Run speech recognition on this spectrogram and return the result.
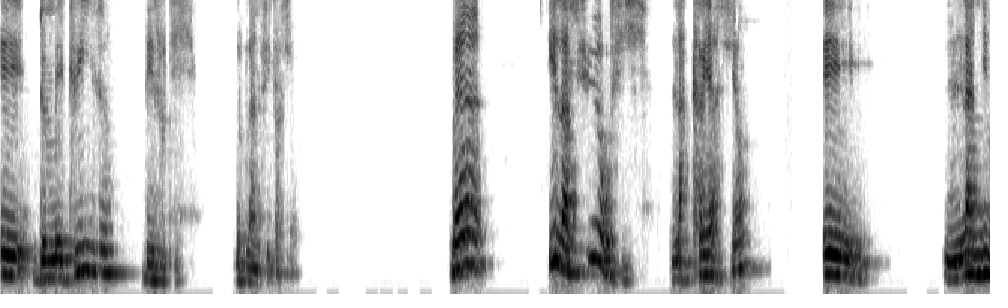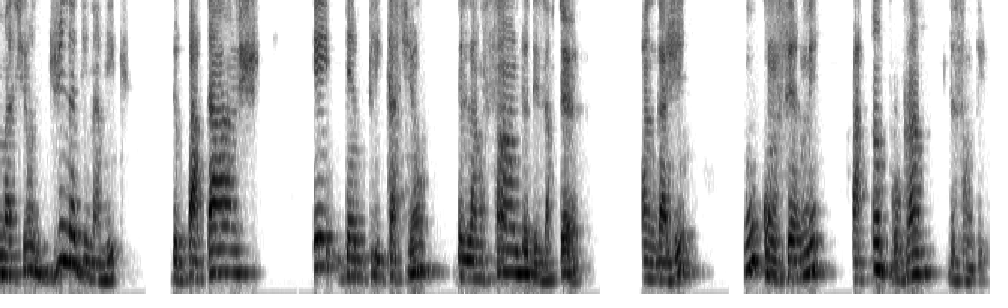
et de maîtrise des outils de planification. Mais il assure aussi la création et l'animation d'une dynamique de partage et d'implication de l'ensemble des acteurs engagés ou concernés par un programme de santé.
